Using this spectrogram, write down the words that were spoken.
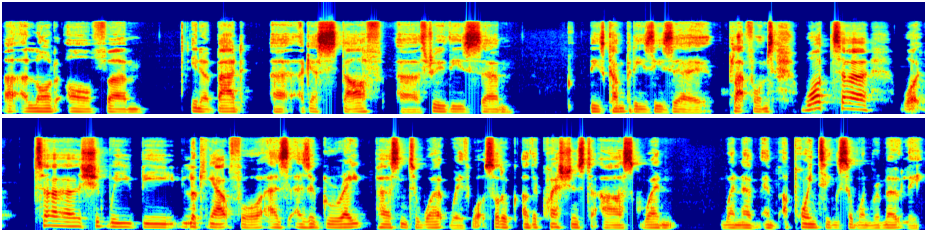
a lot of, um, you know, bad, uh, I guess, staff uh, through these um, these companies, these uh, platforms. What uh, what uh, should we be looking out for as as a great person to work with? What sort of other questions to ask when when uh, appointing someone remotely?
